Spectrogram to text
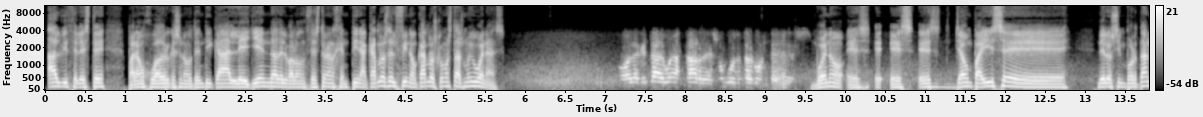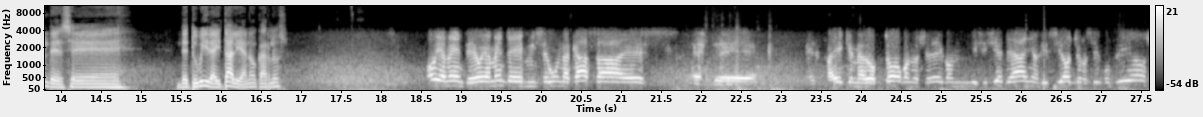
albiceleste para un jugador que es una auténtica leyenda del baloncesto en Argentina. Carlos Delfino, Carlos, ¿cómo estás? Muy buenas. Hola, ¿qué tal? Buenas tardes, un gusto estar con ustedes. Bueno, es, es, es ya un país eh, de los importantes eh, de tu vida, Italia, ¿no, Carlos? Obviamente, obviamente es mi segunda casa, es este, el país que me adoptó cuando llegué con 17 años, 18 recién cumplidos,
